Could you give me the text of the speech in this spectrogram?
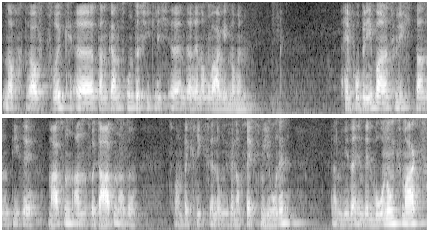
noch darauf zurück, äh, dann ganz unterschiedlich äh, in der Erinnerung wahrgenommen. Ein Problem war natürlich dann diese Massen an Soldaten, also es waren bei Kriegsende ungefähr noch 6 Millionen, dann wieder in den Wohnungsmarkt,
